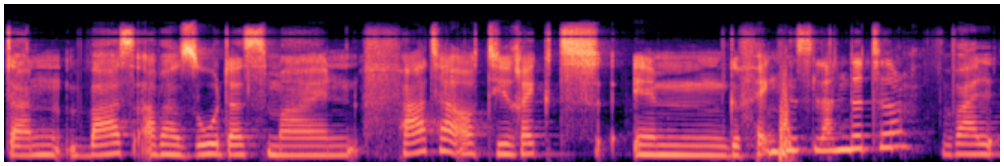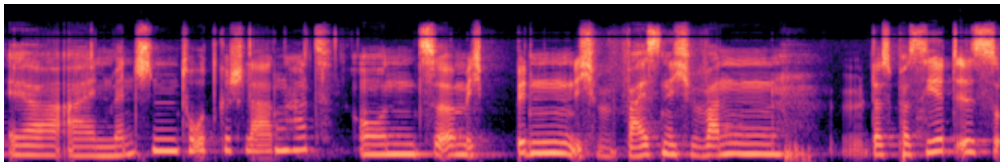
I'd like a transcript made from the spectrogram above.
Dann war es aber so, dass mein Vater auch direkt im Gefängnis landete, weil er einen Menschen totgeschlagen hat. Und ähm, ich bin, ich weiß nicht, wann das passiert ist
